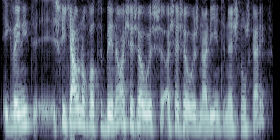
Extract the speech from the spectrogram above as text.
ik weet niet, schiet jou nog wat te binnen als jij zo eens, als jij zo eens naar die internationals kijkt?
